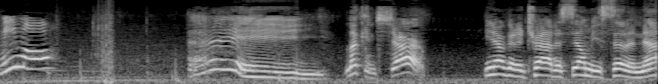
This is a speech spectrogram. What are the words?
Meemaw! Hey, looking sharp. You're not gonna try to sell me a set of knives.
